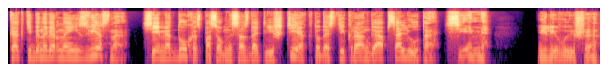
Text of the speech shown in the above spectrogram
Как тебе, наверное, известно, семя духа способны создать лишь те, кто достиг ранга Абсолюта — семь. Или выше.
